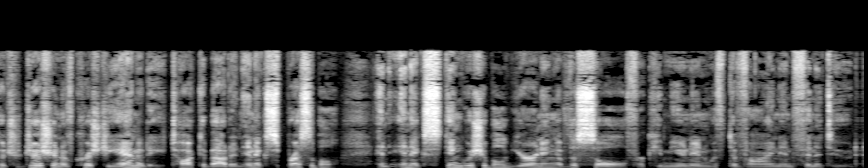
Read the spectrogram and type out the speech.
The tradition of Christianity talked about an inexpressible and inextinguishable yearning of the soul for communion with divine infinitude.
